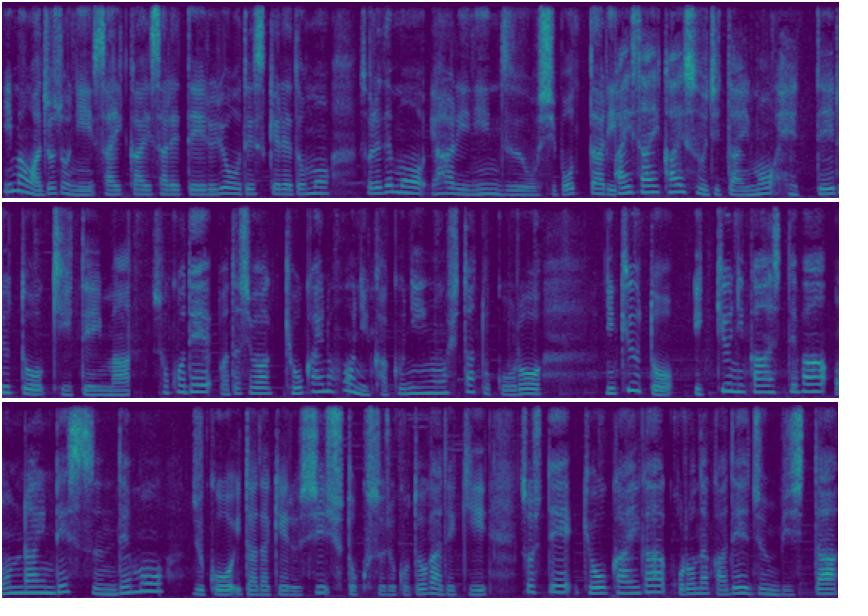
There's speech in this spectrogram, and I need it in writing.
今は徐々に再開されているようですけれどもそれでもやはり人数を絞ったり開催回数自体も減っていると聞いています。そこで私は教会の方に確認をしたところ2級と1級に関してはオンラインレッスンでも受講いただけるし取得することができそして教会がコロナ禍で準備した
